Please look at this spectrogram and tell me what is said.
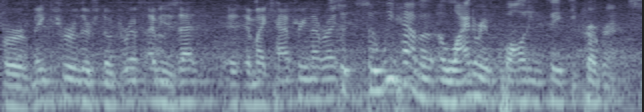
for making sure there's no drift. I mean, is that am I capturing that right? So, so we have a, a, wide array of quality and safety programs,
